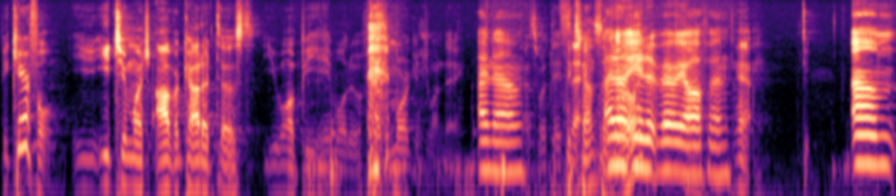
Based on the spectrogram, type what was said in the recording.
All right. Be careful. You eat too much avocado toast, you won't be able to afford a mortgage one day. I know. That's what they It's say. expensive. I don't Really? eat it very often. Yeah. Um,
